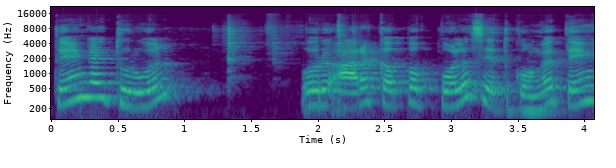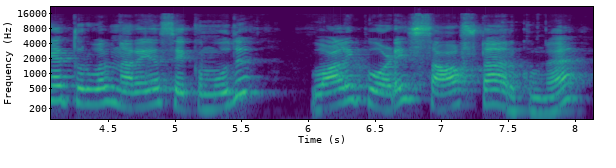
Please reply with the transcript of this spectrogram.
தேங்காய் துருவல் ஒரு அரை கப்பை போல் சேர்த்துக்கோங்க. தேங்காய் துருவல் நிறைய சேர்க்கும் போது வாழைப்பூ வடை சாஃப்டாக இருக்குங்க.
